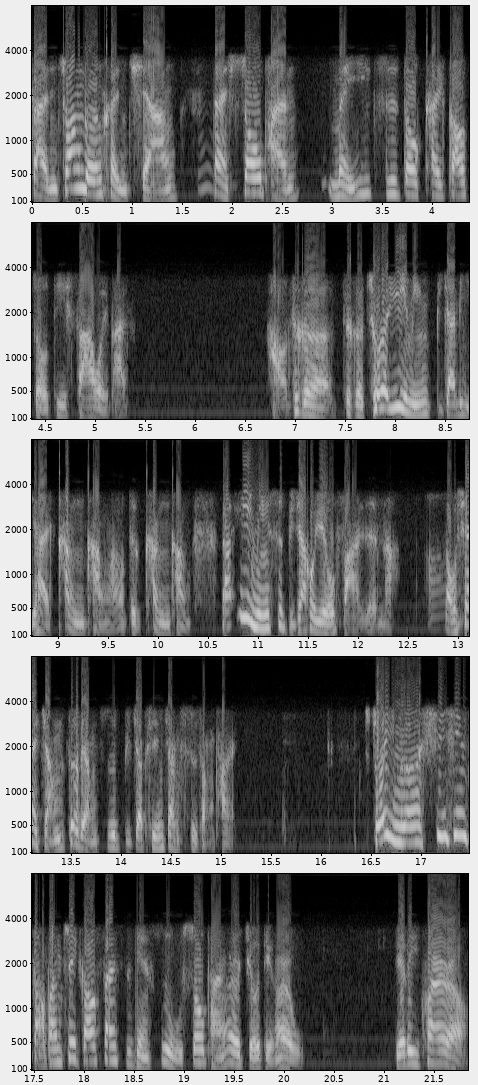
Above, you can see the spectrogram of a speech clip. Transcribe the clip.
散装轮很强，但收盘每一只都开高走低杀尾盘。好，这个这个除了域名比较厉害，抗抗啊，这个抗抗，那域名是比较会有法人呐。那我现在讲的这两只比较偏向市场派，所以呢，新兴早盘最高三十点四五，收盘二九点二五，跌了一块二哦。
